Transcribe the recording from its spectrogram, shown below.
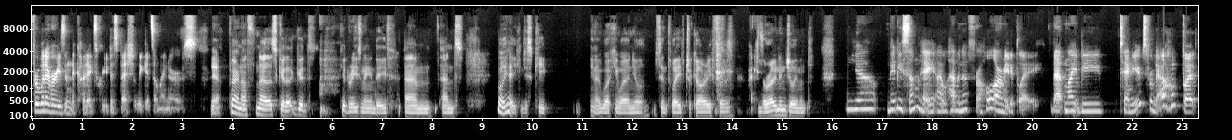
for whatever reason the codex creep especially gets on my nerves Yeah, fair enough. No, that's good. uh, Good, good reasoning indeed. Um, and well, yeah, you can just keep, you know, working away on your synthwave Drukhari for right your own enjoyment. Yeah, maybe someday I will have enough for a whole army to play. That might be 10 years from now, but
